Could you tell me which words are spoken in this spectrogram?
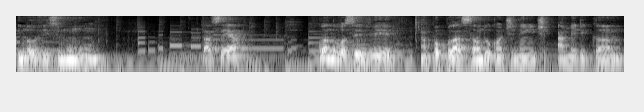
e novíssimo mundo. Tá certo? Quando você vê a população do continente americano,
